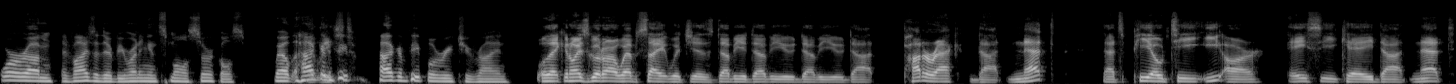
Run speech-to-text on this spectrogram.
Or um advisor there'd be running in small circles. Well, how At can least. people how can people reach you, Ryan? Well, they can always go to our website, which is www.poterack.net. That's P O T E R A C K dot net.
